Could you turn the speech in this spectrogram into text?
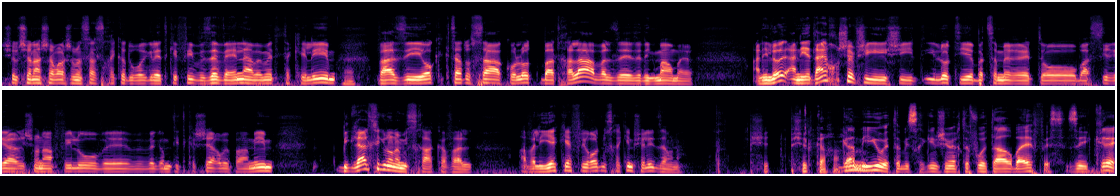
של שנה שעברה שמנסה לשחק כדורגל התקפי וזה, ואין לה באמת את הכלים, ואז היא אוקיי, קצת עושה קולות בהתחלה, אבל זה, זה נגמר מהר. אני, לא, אני עדיין חושב שהיא, שהיא לא תהיה בצמרת או בעשירייה הראשונה אפילו, ו, ו, וגם תתקשר הרבה פעמים, בגלל סגנון המשחק, אבל, אבל יהיה כיף לראות משחקים של לידס העונה. פשוט, פשוט ככה. גם יהיו את המשחקים שהם יחטפו את ה-4-0, זה יקרה.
